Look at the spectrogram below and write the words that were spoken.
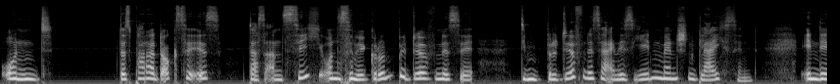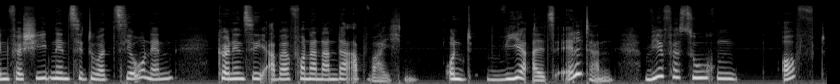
Und das Paradoxe ist, dass an sich unsere Grundbedürfnisse die Bedürfnisse eines jeden Menschen gleich sind. In den verschiedenen Situationen können sie aber voneinander abweichen. Und wir als Eltern, wir versuchen oft,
